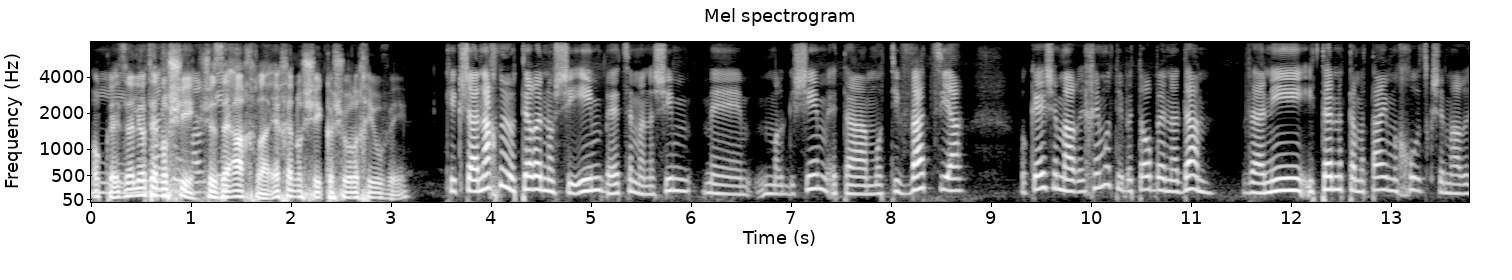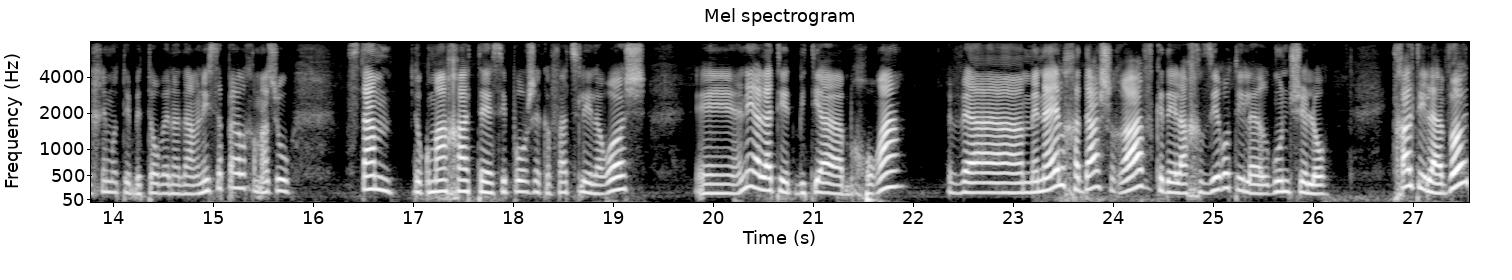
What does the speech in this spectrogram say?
אוקיי, זה להיות אנושי, מרגיש. שזה אחלה. איך אנושי קשור לחיובי? כי כשאנחנו יותר אנושיים, בעצם אנשים אה, מרגישים את המוטיבציה, אוקיי? שמעריכים אותי בתור בן אדם. ואני אתן את ה-200 אחוז כשמעריכים אותי בתור בן אדם. אני אספר לך משהו, סתם דוגמה אחת, אה, סיפור שקפץ לי לראש. אני ילדתי את בתי הבכורה, והמנהל חדש רב כדי להחזיר אותי לארגון שלו. התחלתי לעבוד,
